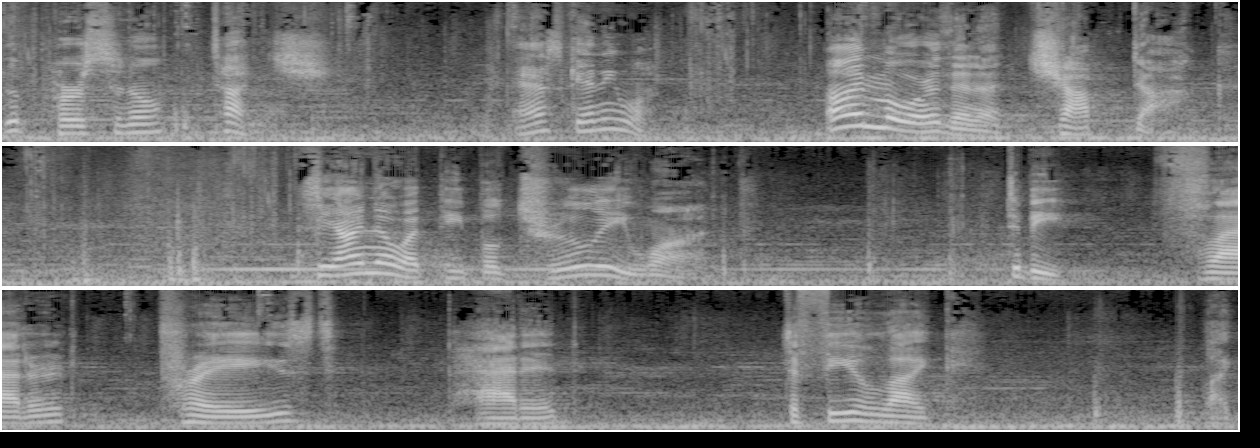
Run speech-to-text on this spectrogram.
the personal touch. Ask anyone. I'm more than a chop doc. See, I know what people truly want. To be flattered, praised, patted. To feel like... like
